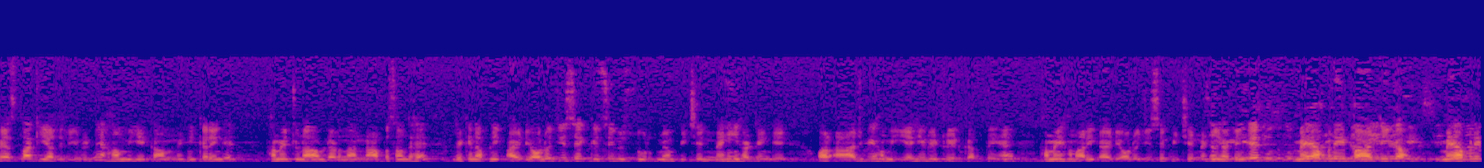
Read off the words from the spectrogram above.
फैसला किया दिल्ली यूनिट ने हम ये काम नहीं करेंगे हमें चुनाव लड़ना नापसंद है लेकिन अपनी आइडियोलॉजी से किसी भी सूरत में हम पीछे नहीं हटेंगे। और आज भी हम यही रिट्रेट करते हैं हमें हमारी आइडियोलॉजी से पीछे नहीं हटेंगे। मैं अपनी पार्टी का मैं अपनी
